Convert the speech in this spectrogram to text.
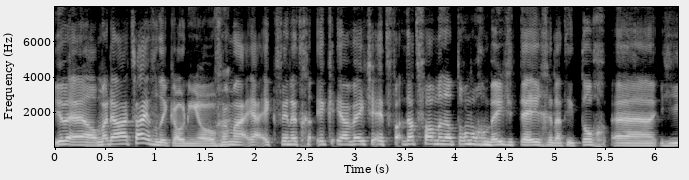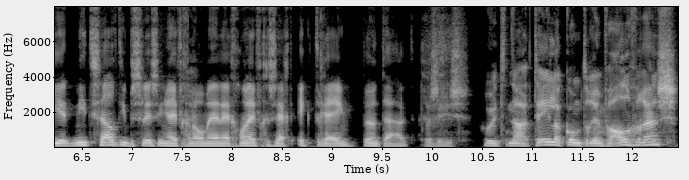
Jawel, maar daar twijfelde ik ook niet over. Maar ja, ik vind het, ik, ja, weet je, het, dat valt me dan toch nog een beetje tegen. Dat hij toch eh, hier niet zelf die beslissing heeft genomen. En gewoon heeft gezegd, ik train, punt uit. Precies. Goed, nou, Taylor komt erin voor Alvarez.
